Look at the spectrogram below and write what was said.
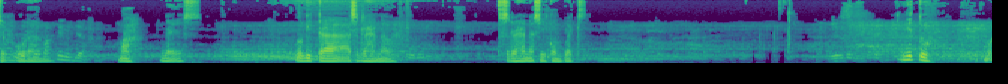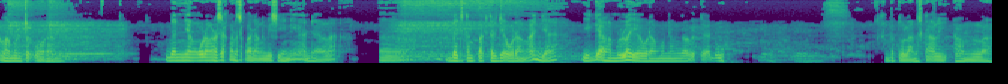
cek orang mah guys. Logika sederhana lah. Sederhana sih kompleks gitu. Lamun cek orang. Dan yang orang rasakan sekarang di sini adalah uh, dari tempat kerja orang aja ya alhamdulillah ya orang menang gawe aduh. Kebetulan sekali alhamdulillah.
